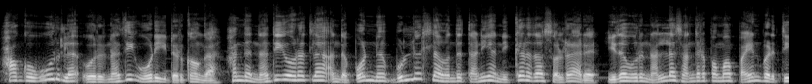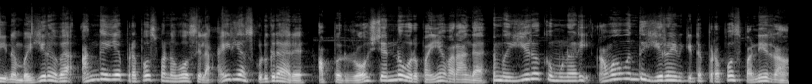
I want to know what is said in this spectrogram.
அவங்க ஊர்ல ஒரு நதி ஓடிக்கிட்டு இருக்கோங்க. அந்த நதியோரத்துல அந்த பொண்ணு புல்லட்ல வந்து தனியா நிக்கிறதா சொல்றாரு. இத ஒரு நல்ல சந்தர்ப்பமா பயன்படுத்தி நம்ம ஹீரோவை அங்கேயே ப்ரப்போஸ் பண்ணவோ சில ஐடியாஸ் கொடுக்குறாரு. அப்ப ரோஷன் ஒரு பையன் வராங்க. நம்ம ஹீரோக்கு முன்னாடி அவன் வந்து ஹீரோயின் கிட்ட ப்ரப்போஸ் பண்ணிடுறான்.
